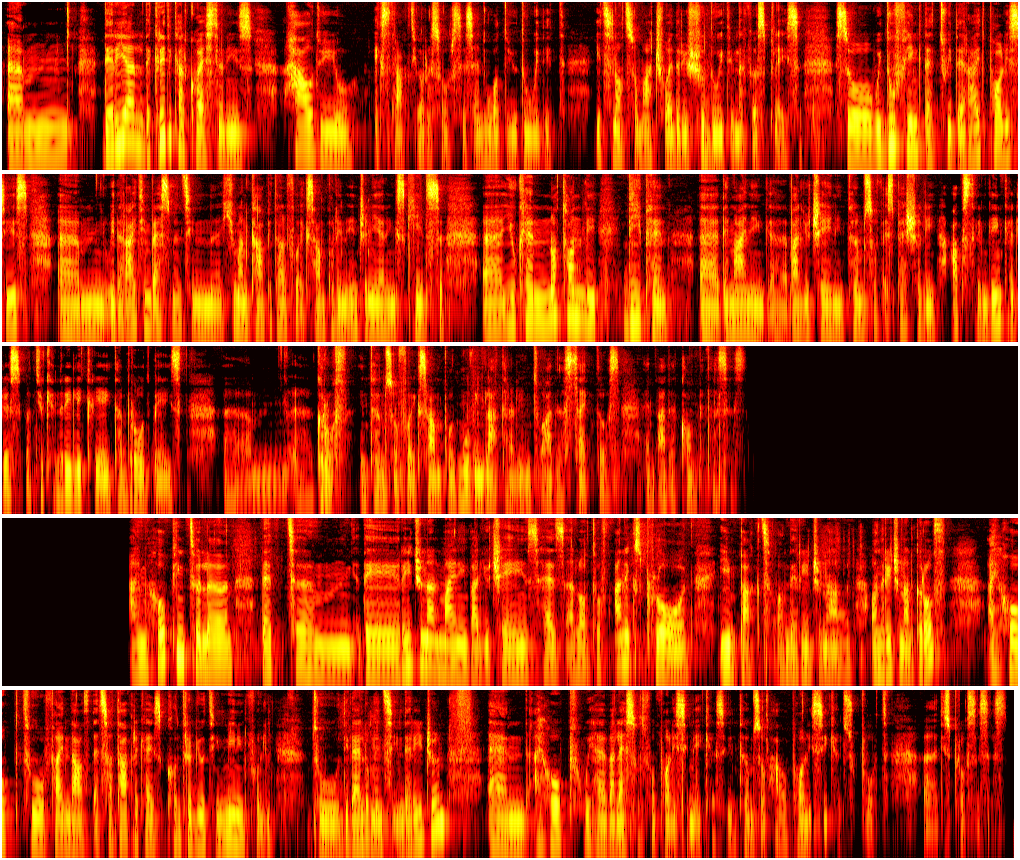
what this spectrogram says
Um, the real, the critical question is how do you extract your resources and what do you do with it? It's not so much whether you should do it in the first place. So we do think that with the right policies, um, with the right investments in human capital, for example, in engineering skills, uh, you can not only deepen uh, the mining uh, value chain in terms of especially upstream linkages, but you can really create a broad-based um, uh, growth in terms of, for example, moving laterally into other sectors and other competences. I'm hoping to learn that um, the regional mining value chains has a lot of unexplored impact on the regional on regional growth. I hope to find out that South Africa is contributing meaningfully to developments in the region, and I hope we have a lesson for policymakers in terms of how policy can support uh, these processes.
